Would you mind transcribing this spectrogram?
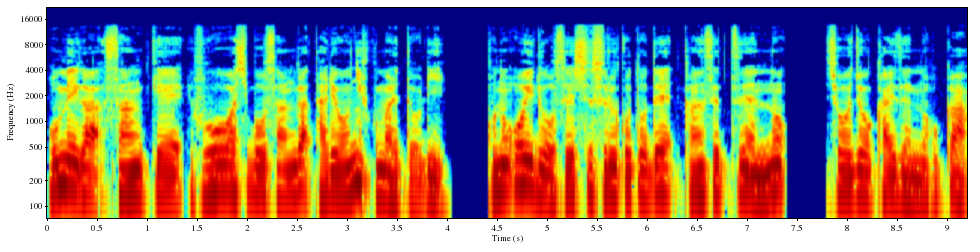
オメガ3系不飽和脂肪酸が多量に含まれており、このオイルを摂取することで関節炎の症状改善のほか、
